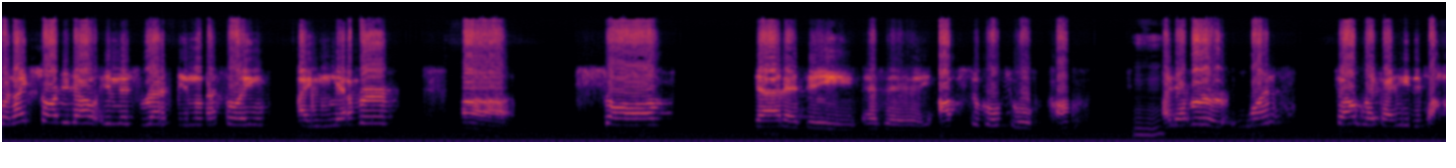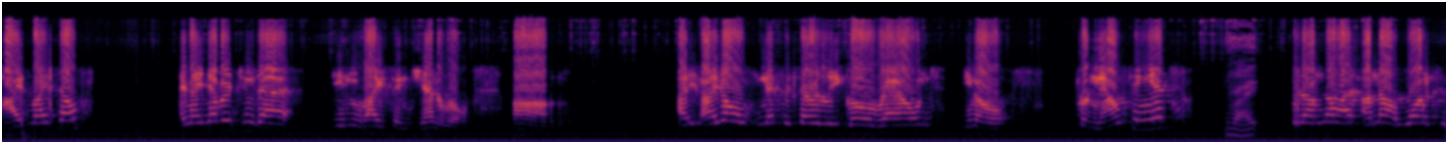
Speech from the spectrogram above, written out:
when I started out in this wrestling wrestling. I never uh, saw that as a as a obstacle to overcome. Mm-hmm. I never once felt like I needed to hide myself, and I never do that in life in general. Um, I I don't necessarily go around, you know, pronouncing it. Right but I'm not I'm not one to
